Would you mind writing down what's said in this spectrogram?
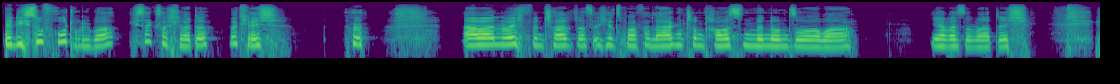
bin ich so froh drüber. Ich sag's euch, Leute, wirklich. aber nur ich finde schade, dass ich jetzt bei Verlagen schon draußen bin und so, aber ja, was erwarte ich?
